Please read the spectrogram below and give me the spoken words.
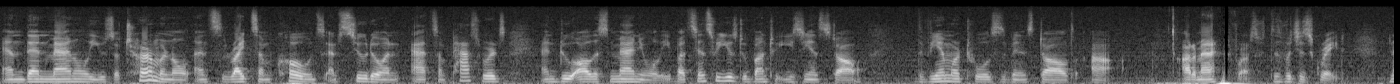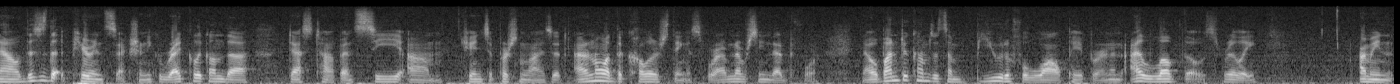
and then manually use a terminal and write some codes and sudo and add some passwords and do all this manually. But since we used Ubuntu Easy Install, the VMware tools has been installed uh, automatically for us, which is great. Now this is the appearance section. You can right click on the desktop and see um, change to personalize it. I don't know what the colors thing is for. I've never seen that before. Now Ubuntu comes with some beautiful wallpaper and I love those really. I mean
